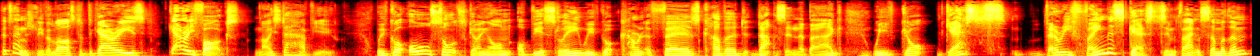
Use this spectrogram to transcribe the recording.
potentially the last of the Garys, Gary Fox. Nice to have you. We've got all sorts going on, obviously. We've got current affairs covered. That's in the bag. We've got guests, very famous guests, in fact, some of them.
